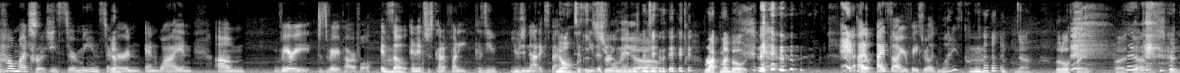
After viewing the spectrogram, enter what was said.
how much Christ. easter means to Yeah. her and and why and um very just very powerful and so and it's just kind of funny because you you did not expect Mm-hmm. No, to see this woman uh, do this. rocked my boat. I, I saw your face you're like what is going Mm. on Yeah, a little afraid, but yeah, it's good.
